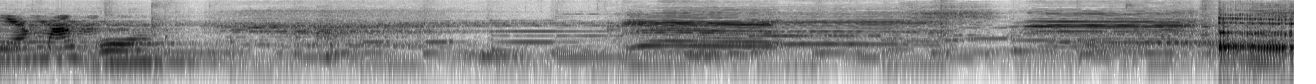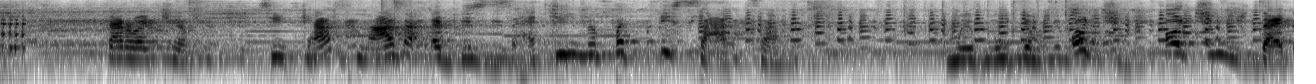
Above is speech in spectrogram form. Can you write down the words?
не могу. Короче, сейчас надо обязательно подписаться. Мы будем очень-очень ждать.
